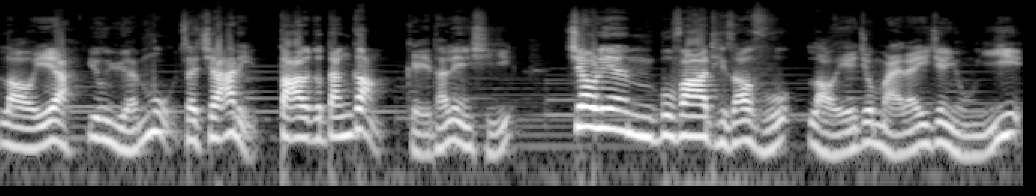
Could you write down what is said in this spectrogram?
姥爷啊用原木在家里搭了个单杠给她练习。教练不发体操服，姥爷就买来一件泳衣，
